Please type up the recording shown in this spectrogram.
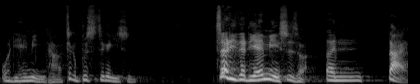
我怜悯他。这个不是这个意思。这里的怜悯是什么？恩待。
